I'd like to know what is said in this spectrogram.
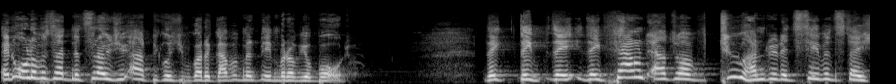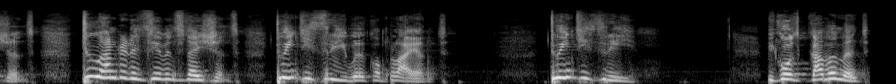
And all of a sudden it throws you out because you've got a government member of your board. They, they, they, they found out of 207 stations, 207 stations, 23 were compliant. 23. Because government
